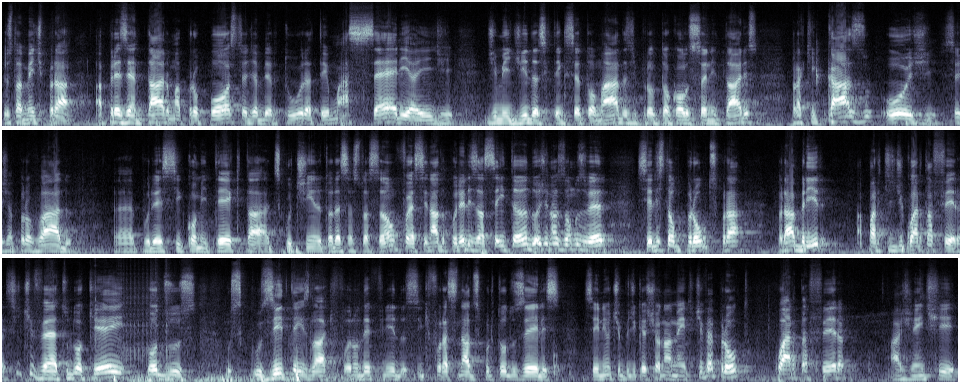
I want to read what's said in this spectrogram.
justamente para apresentar uma proposta de abertura. Tem uma série aí de, de medidas que tem que ser tomadas, de protocolos sanitários, para que caso hoje seja aprovado é, por esse comitê que está discutindo toda essa situação, foi assinado por eles aceitando, hoje nós vamos ver se eles estão prontos para abrir a partir de quarta-feira. Se tiver tudo ok, todos os, os, os, itens lá que foram definidos e que foram assinados por todos eles, sem nenhum tipo de questionamento, estiver pronto, quarta-feira a gente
